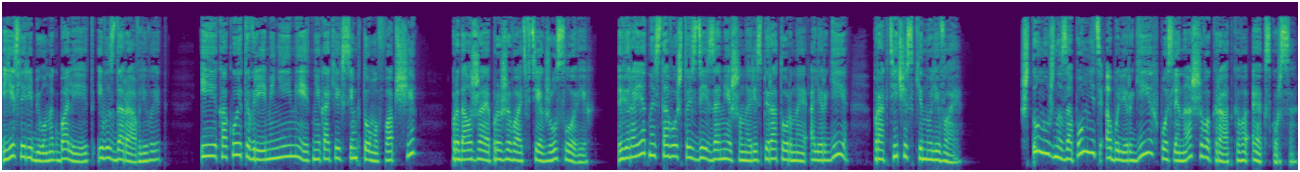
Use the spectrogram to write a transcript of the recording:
Если ребенок болеет и выздоравливает, и какое-то время не имеет никаких симптомов вообще, продолжая проживать в тех же условиях, вероятность того, что здесь замешана респираторная аллергия, практически нулевая. Что нужно запомнить об аллергиях после нашего краткого экскурса?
